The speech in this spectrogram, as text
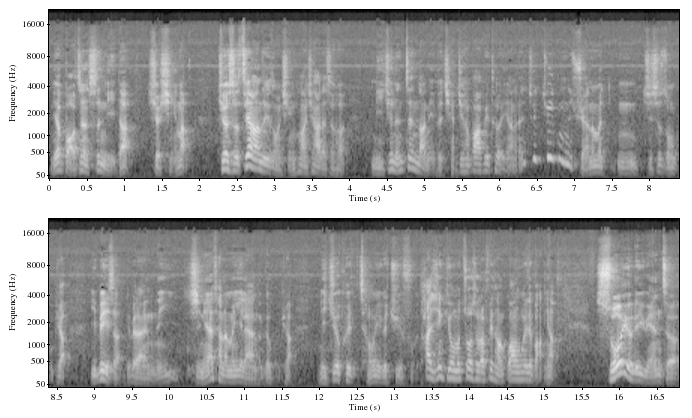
你要保证是你的就行了，就是这样的一种情况下的时候。你就能挣到你的钱，就像巴菲特一样的，就就选那么嗯几十种股票，一辈子，对不对？你几年才那么一两个股票，你就会成为一个巨富。他已经给我们做出了非常光辉的榜样。所有的原则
